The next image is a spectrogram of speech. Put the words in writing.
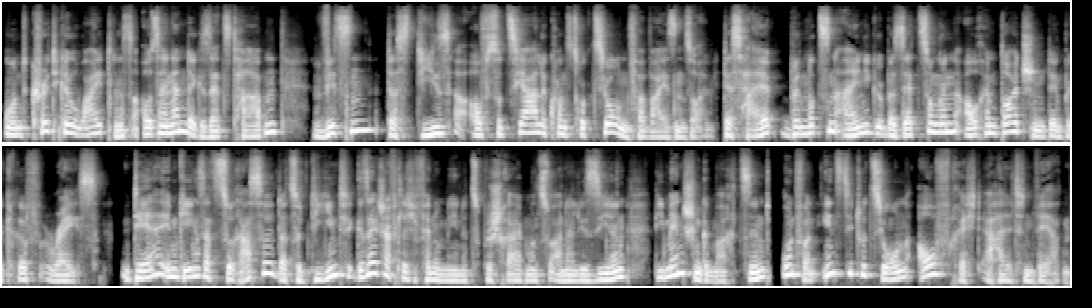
und Critical Whiteness auseinandergesetzt haben, wissen, dass diese auf soziale Konstruktionen verweisen sollen. Deshalb benutzen einige Übersetzungen auch im Deutschen den Begriff Race, der im Gegensatz zur Rasse dazu dient, gesellschaftliche Phänomene zu beschreiben und zu analysieren, die menschengemacht sind und von Institutionen aufrechterhalten werden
